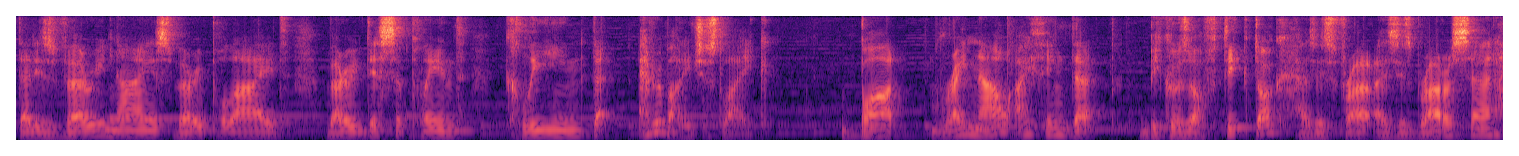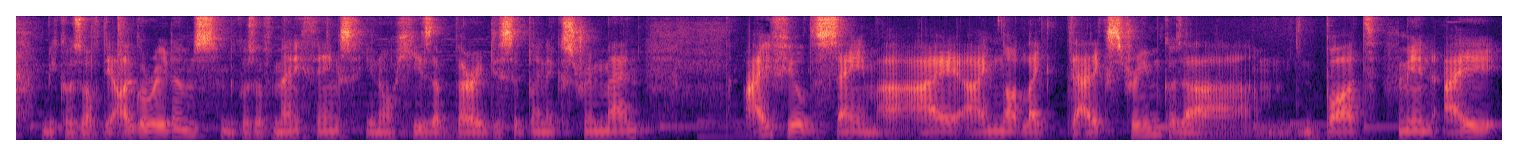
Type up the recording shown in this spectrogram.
that is very nice, very polite, very disciplined, clean that everybody just like. But right now, I think that because of TikTok, as his as his brother said, because of the algorithms, because of many things. You know, he's a very disciplined, extreme man. I feel the same. I I'm not like that extreme because um, but I mean I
